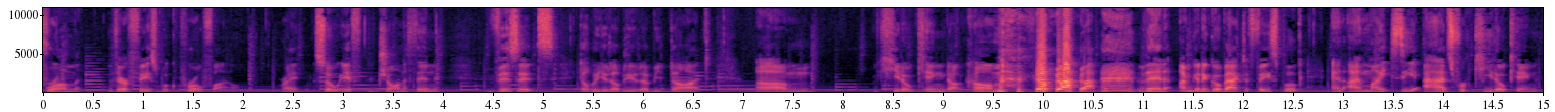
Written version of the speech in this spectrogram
from their Facebook profile right? So if Jonathan visits www.ketoking.com, um, then I'm going to go back to Facebook and I might see ads for Keto King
